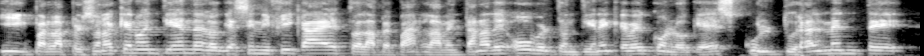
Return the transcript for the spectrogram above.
Y para las personas que no entienden lo que significa esto, la, la, ventana de Overton tiene que ver con lo que es culturalmente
